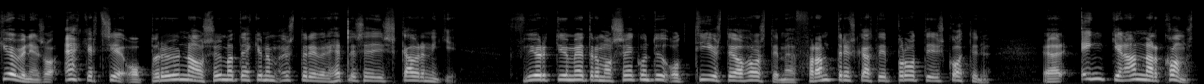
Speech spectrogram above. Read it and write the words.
gjöfinni eins og ekkert sé og bruna á sumadekkjunum austur yfir helliseði í skafrenningi. 40 metrum á sekundu og 10 steg á frosti með framdrifskafti brotið í skottinu. Eða engin annar komst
